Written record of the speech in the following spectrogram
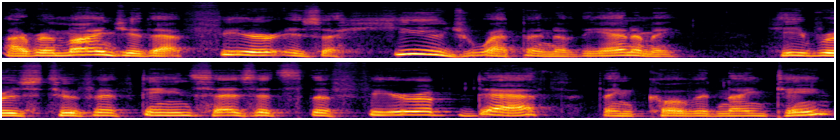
I remind you that fear is a huge weapon of the enemy. Hebrews 2:15 says it's the fear of death, think COVID-19,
